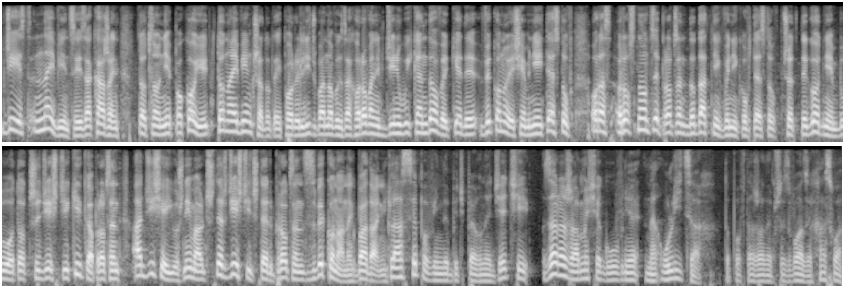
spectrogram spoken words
gdzie jest najwięcej zakażeń. To, co niepokoi, to największa do tej pory liczba nowych zachorowań w dzień weekendowy, kiedy wykonuje się mniej testów oraz rosnący procent dodatnich wyników testów. Przed tygodniem było to 30 kilka procent, a dzisiaj już niemal 44% z wykonanych badań. Klasy powinny być pełne dzieci. Zarażamy się głównie na ulicach. To powtarzane przez władze hasła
